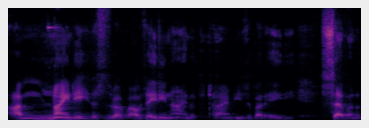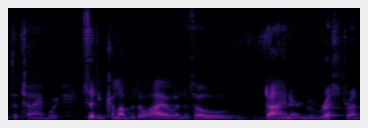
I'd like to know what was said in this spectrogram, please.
I'm 90. This is about, I was 89 at the time. He's about 87 at the time. We're sitting in Columbus, Ohio, in this old diner and restaurant.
